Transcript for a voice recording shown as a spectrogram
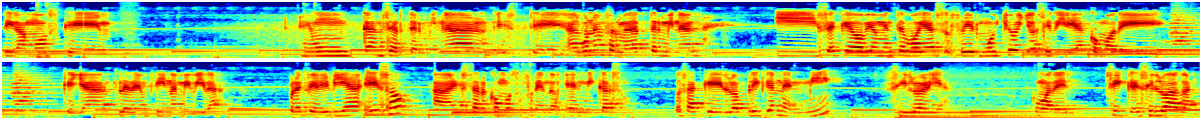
digamos que eh, un cáncer terminal, este, alguna enfermedad terminal, y sé que obviamente voy a sufrir mucho, yo sí diría como de que ya le den fin a mi vida. Preferiría eso a estar como sufriendo en mi caso. O sea, que lo apliquen en mí, sí lo haría. Como de sí, que sí lo hagan.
